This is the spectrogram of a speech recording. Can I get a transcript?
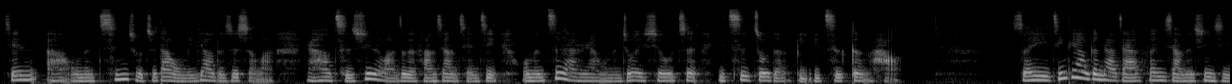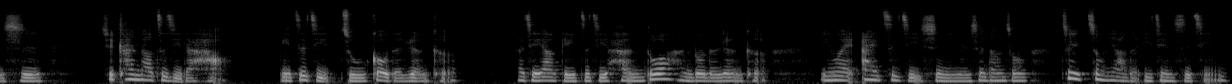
坚啊，我们清楚知道我们要的是什么，然后持续的往这个方向前进，我们自然而然我们就会修正，一次做得比一次更好。所以今天要跟大家分享的讯息是，去看到自己的好，给自己足够的认可，而且要给自己很多很多的认可，因为爱自己是你人生当中最重要的一件事情。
